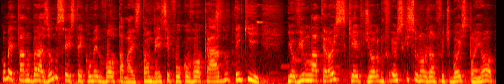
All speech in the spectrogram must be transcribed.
Como ele tá no Brasil, não sei se tem como ele voltar, mas também, se for convocado, tem que ir. E eu vi um lateral esquerdo que joga no, Eu esqueci o nome, joga no futebol espanhol.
